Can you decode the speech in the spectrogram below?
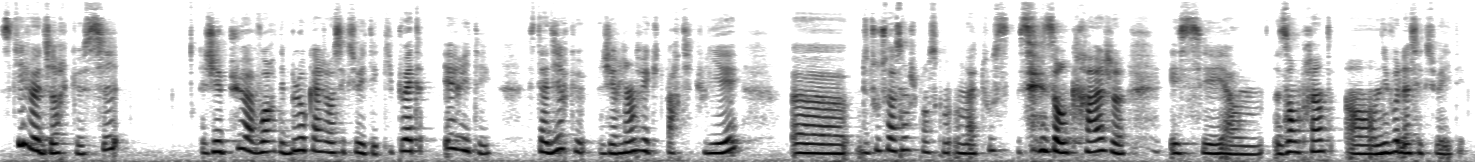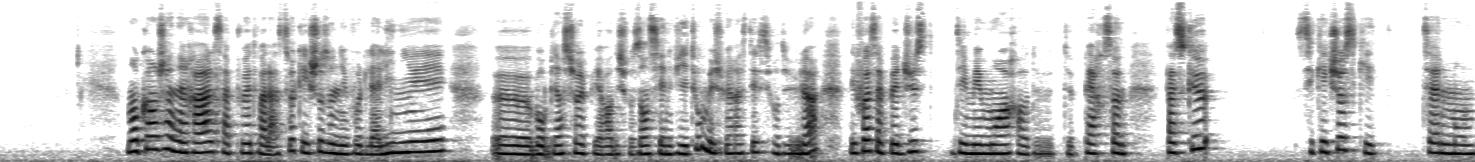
Ce qui veut dire que si j'ai pu avoir des blocages en sexualité qui peut être hérité. C'est-à-dire que j'ai rien de vécu de particulier. Euh, de toute façon, je pense qu'on a tous ces ancrages et ces euh, empreintes au niveau de la sexualité. Donc en général, ça peut être voilà, soit quelque chose au niveau de la lignée. Euh, bon, bien sûr, il peut y avoir des choses d'ancienne vie et tout, mais je vais rester sur du là. Des fois, ça peut être juste des mémoires de, personnes. Parce que c'est quelque chose qui est tellement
